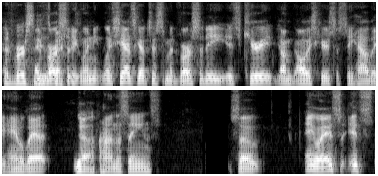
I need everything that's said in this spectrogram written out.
Adversity. Adversity. When when she has to go through some adversity, it's curious. I'm always curious to see how they handle that Yeah. behind the scenes. So anyway, it's it's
